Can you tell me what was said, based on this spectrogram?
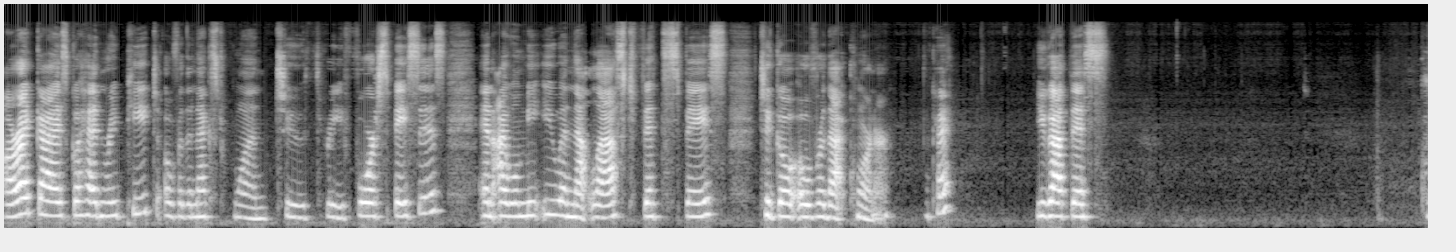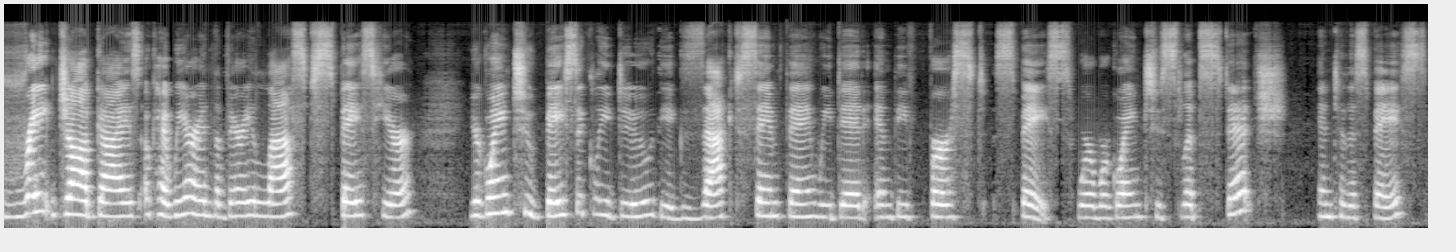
All right, guys, go ahead and repeat over the next one, two, three, four spaces, and I will meet you in that last fifth space to go over that corner, okay? You got this. Great job, guys. Okay, we are in the very last space here. You're going to basically do the exact same thing we did in the first space where we're going to slip stitch into the space,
